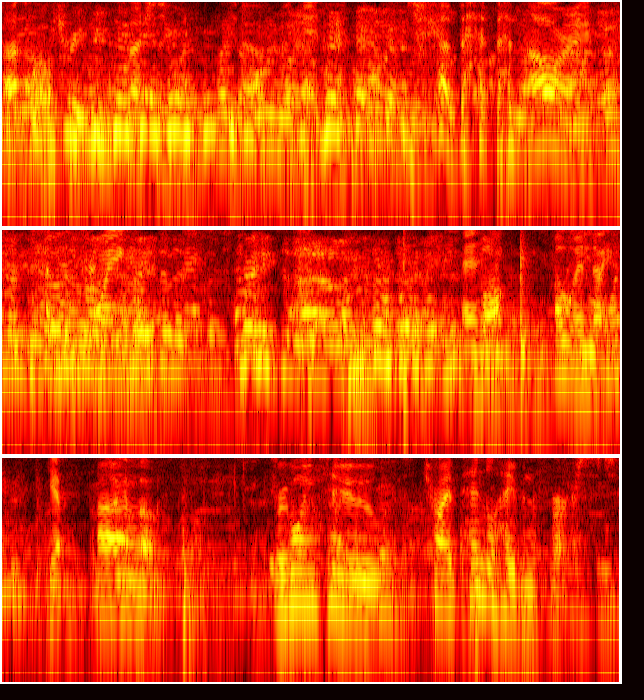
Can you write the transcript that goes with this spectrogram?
Uh-oh. Especially when, you know, I can't. Yeah, that, that's... Alright. That's a swing. Straight to the. And. Oh, and that one? Yep, I'm swinging both. We're going to try Pendelhaven first.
